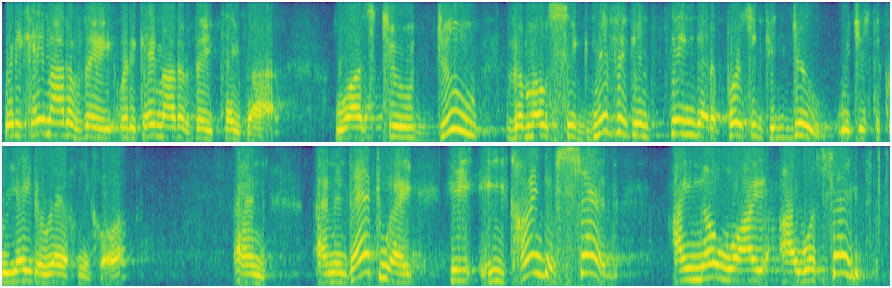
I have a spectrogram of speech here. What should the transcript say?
when he came out of the, when he came out of the Teva was to do the most significant thing that a person can do, which is to create a Reich Nichoach. And, and in that way, he, he kind of said, I know why I was saved.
